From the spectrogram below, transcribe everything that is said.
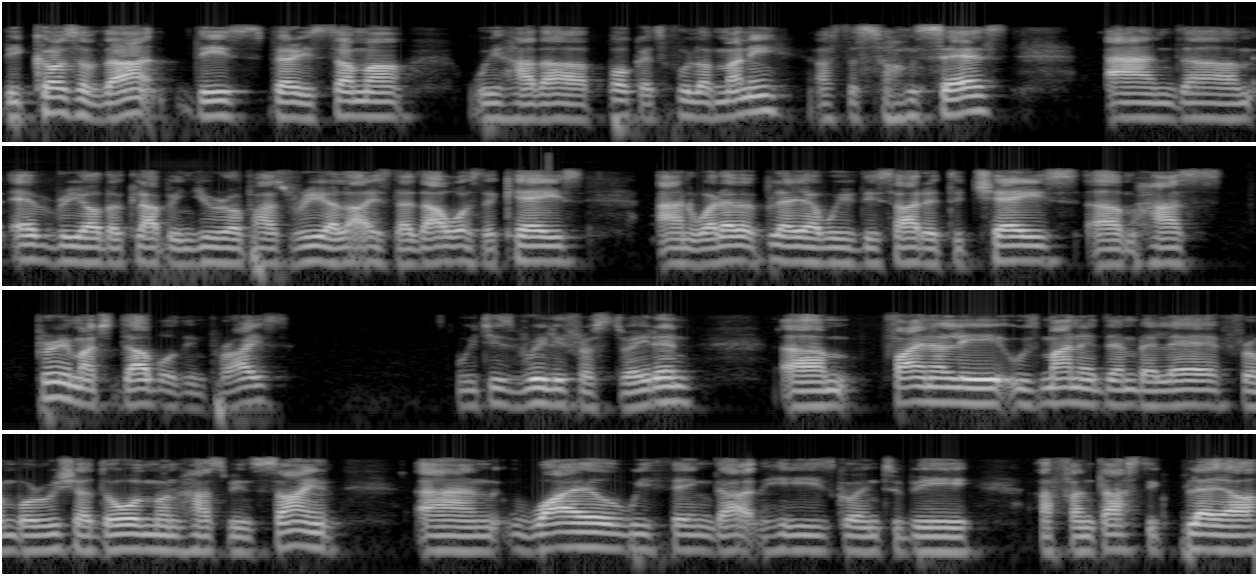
because of that, this very summer we had our pockets full of money, as the song says, and um, every other club in Europe has realized that that was the case. And whatever player we've decided to chase um, has pretty much doubled in price, which is really frustrating. Um, finally, Ousmane Dembele from Borussia Dortmund has been signed, and while we think that he's going to be a fantastic player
